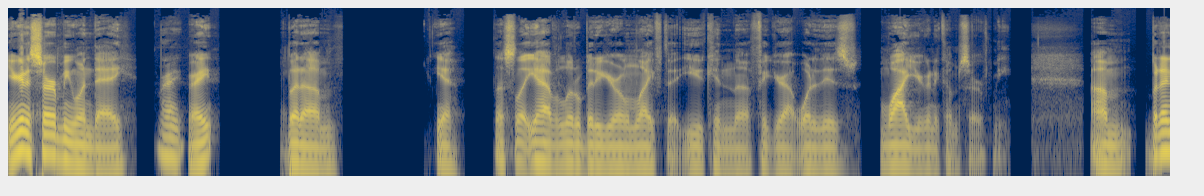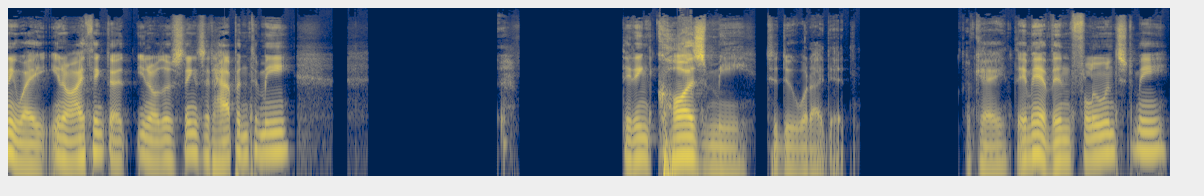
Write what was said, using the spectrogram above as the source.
You're going to serve me one day, Right. right? But, um, yeah, let's let you have a little bit of your own life that you can uh, figure out what it is, why you're going to come serve me. Um, but anyway, you know, I think that, you know, those things that happened to me, they didn't cause me to do what I did. Okay. They may have influenced me.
